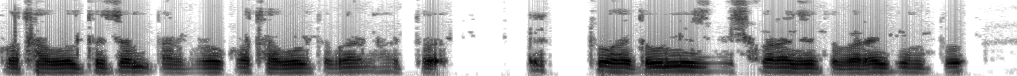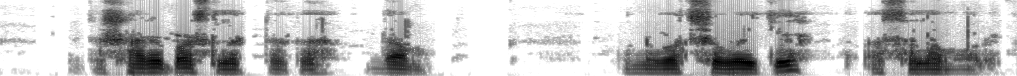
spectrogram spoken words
কথা বলতে চান, তারপরেও কথা বলতে পারেন। হয়তো একটু হয়তো উনিশ বিশ করা যেতে পারে, কিন্তু এটা সাড়ে পাঁচ লাখ টাকা দাম। ধন্যবাদ সবাইকে। আসসালামু আলাইকুম।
